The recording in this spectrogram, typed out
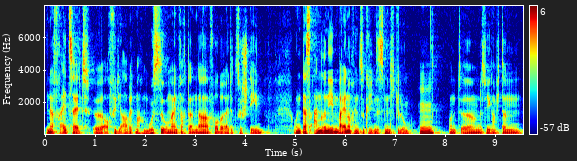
in der Freizeit äh, auch für die Arbeit machen musste, um einfach dann da vorbereitet zu stehen. Und das andere nebenbei noch hinzukriegen, das ist mir nicht gelungen. Und ähm, deswegen habe ich dann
